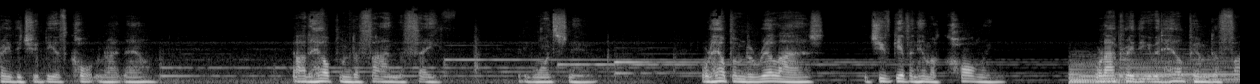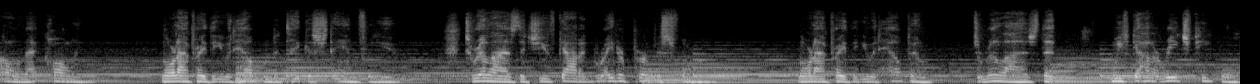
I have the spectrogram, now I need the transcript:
Pray that you'd be with Colton right now. God, help him to find the faith that he once knew. Lord, help him to realize that you've given him a calling. Lord, I pray that you would help him to follow that calling. Lord, I pray that you would help him to take a stand for you, to realize that you've got a greater purpose for him. Lord, I pray that you would help him to realize that we've got to reach people,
